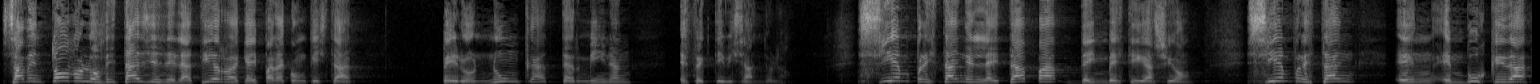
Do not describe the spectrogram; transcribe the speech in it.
Saben todos los detalles de la tierra que hay para conquistar, pero nunca terminan efectivizándolo. Siempre están en la etapa de investigación, siempre están en, en búsqueda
